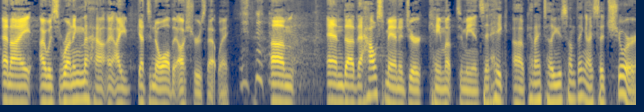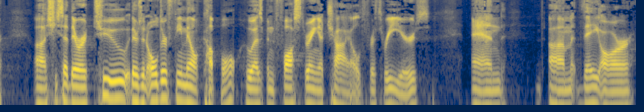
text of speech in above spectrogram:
and I I was running the house. I get to know all the ushers that way. Um, and uh, the house manager came up to me and said, "Hey, uh, can I tell you something?" I said, "Sure." Uh, she said there are two. There's an older female couple who has been fostering a child for three years, and um, they are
